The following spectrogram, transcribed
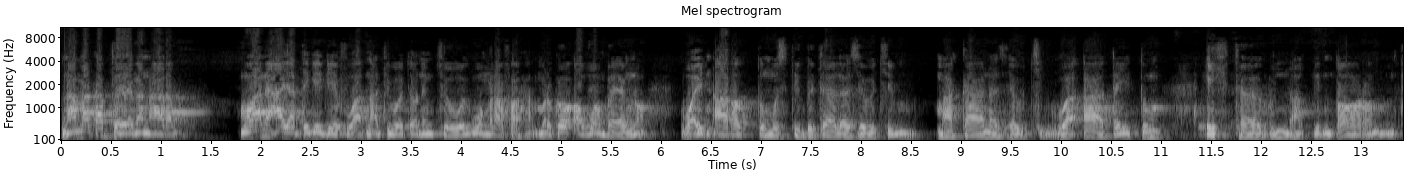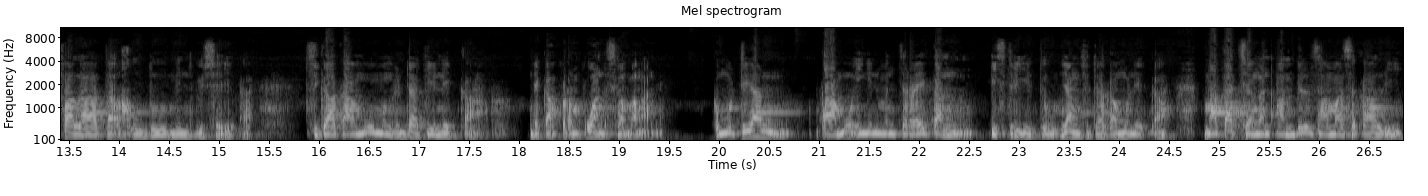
Nah maka bayangan Arab. Mulane ayat iki ke fuat nak diwaca ning Jawa iku wong ora paham. Mergo Allah bayangno wa in aradtum mustibdala zawjim maka na zawji wa ataitum ihdahunna qintaran fala ta'khudhu min syai'a. Jika kamu menghendaki nikah, nikah perempuan segampangannya. Kemudian kamu ingin menceraikan istri itu yang sudah kamu nikah, maka jangan ambil sama sekali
